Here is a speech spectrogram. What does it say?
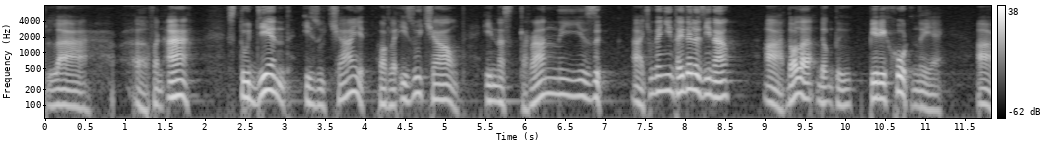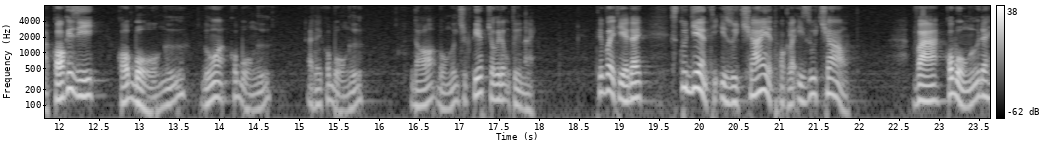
là ở phần A. Student изучает hoặc là изучал иностранный язык. À chúng ta nhìn thấy đây là gì nào? À đó là động từ переходные. À có cái gì? Có bổ ngữ, đúng không ạ? Có bổ ngữ. Ở đây có bổ ngữ. Đó, bổ ngữ trực tiếp cho cái động từ này. Thế vậy thì ở đây student изучает hoặc là изучал và có bổ ngữ đây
